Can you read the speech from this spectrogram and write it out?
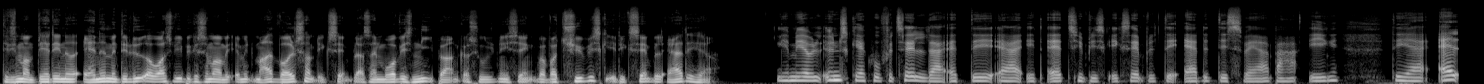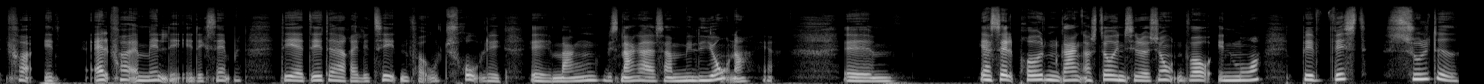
Det er ligesom om, det her det er noget andet, men det lyder jo også, Vibeke, som om et meget voldsomt eksempel. Altså en mor, hvis ni børn går sultne i seng. Hvor, hvor typisk et eksempel er det her? Jamen, jeg vil ønske, at jeg kunne fortælle dig, at det er et atypisk eksempel. Det er det desværre bare ikke. Det er alt for et alt for almindeligt et eksempel. Det er det, der er realiteten for utrolig øh, mange. Vi snakker altså om millioner her. Øh, jeg har selv prøvet en gang at stå i en situation, hvor en mor bevidst sultede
